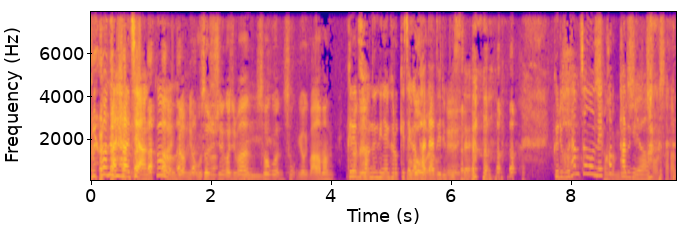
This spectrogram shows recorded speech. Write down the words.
불편하지 않고. 아니, 그럼요. 웃어주시는 거지만 속은 속 여기 마음 한 음. 그래도 저는 그냥 그렇게 제가 무거워요. 받아들이고 예. 있어요. 그리고 3,000원의 현금 컵밥이면 내지. 저 사람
